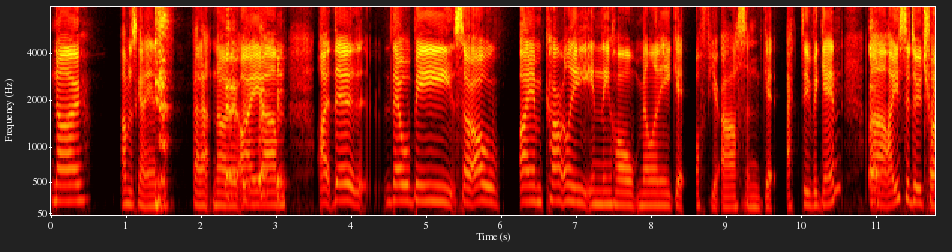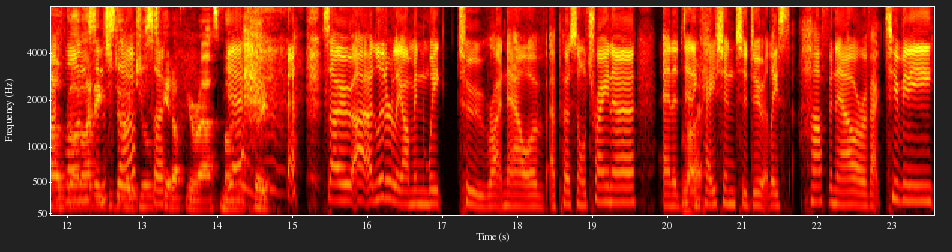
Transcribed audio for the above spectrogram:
No, I'm just going to answer that out. No, I um, I there there will be so I'll. I am currently in the whole Melanie get off your ass and get active again. Uh, I used to do triathlons oh God, I need and to stuff. do a Jules so, get off your ass moment too. so uh, I literally I'm in week two right now of a personal trainer and a dedication to do at least half an hour of activity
